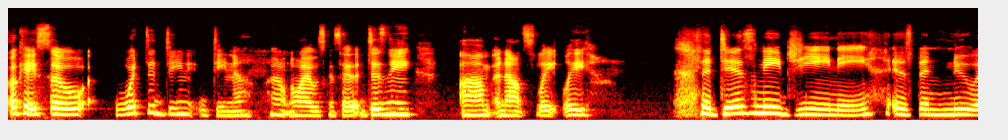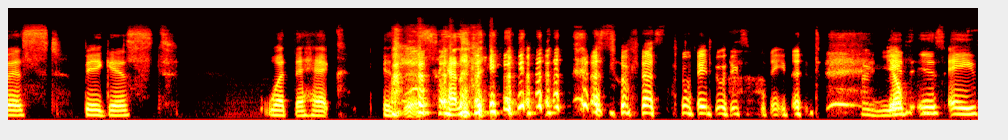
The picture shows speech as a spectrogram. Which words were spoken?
Okay, so what did Dina, Dina I don't know why I was going to say that. Disney um, announced lately? The Disney Genie is the newest, biggest, what the heck is this kind of thing? That's the best way to explain it. Yep. It is a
